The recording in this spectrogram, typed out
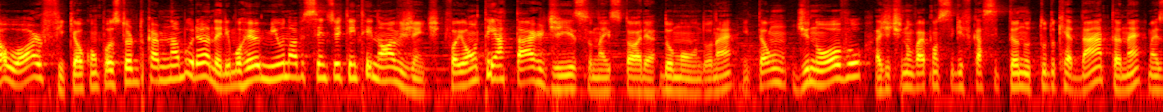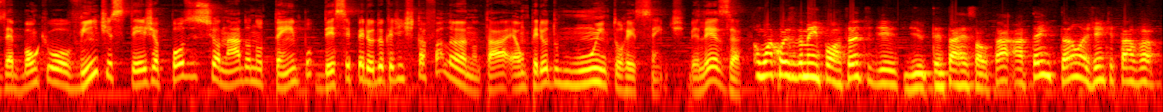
o Orff, que é o compositor do Carmina Burana, ele morreu em 1989, gente. Foi ontem à tarde isso na história do mundo, né? Então, de novo, a gente não vai conseguir ficar citando tudo que é data, né? Mas é bom que o ouvinte esteja posicionado no tempo desse período que a gente tá falando, tá? É um período muito recente, beleza? Uma coisa também importante de, de tentar ressaltar, até então a gente tava,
